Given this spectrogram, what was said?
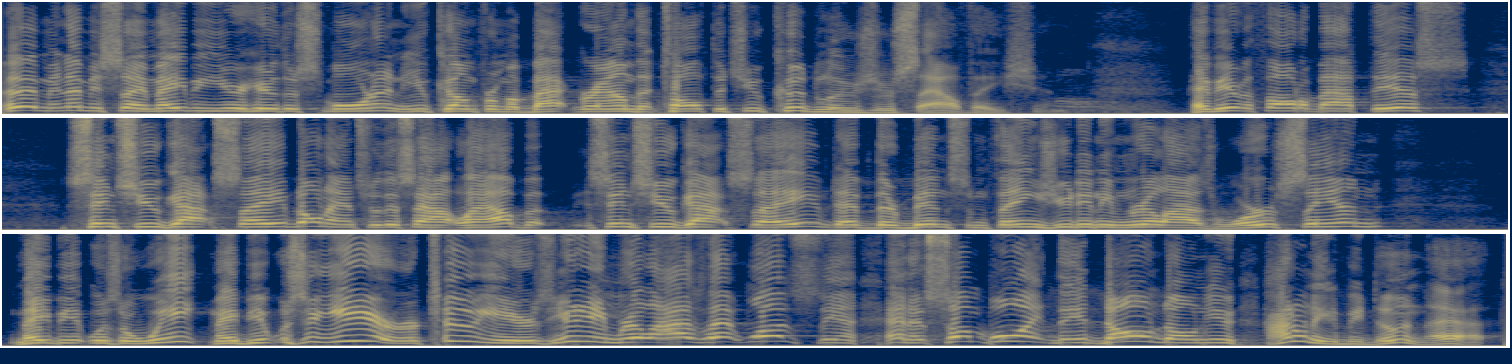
Let me, let me say, maybe you're here this morning and you come from a background that taught that you could lose your salvation. Have you ever thought about this? Since you got saved, don't answer this out loud, but since you got saved, have there been some things you didn't even realize were sin? Maybe it was a week, maybe it was a year or two years, and you didn't even realize that was sin. And at some point, it dawned on you, I don't need to be doing that.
